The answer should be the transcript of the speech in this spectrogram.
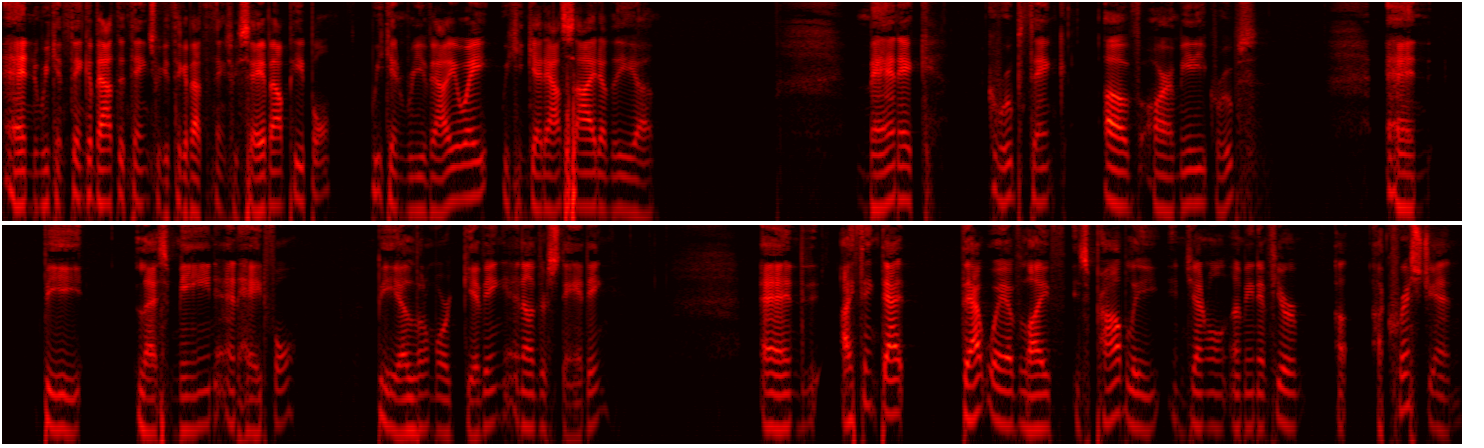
And we can think about the things, we can think about the things we say about people. We can reevaluate. We can get outside of the uh, manic groupthink of our immediate groups and be less mean and hateful, be a little more giving and understanding. And I think that that way of life is probably, in general, I mean, if you're a, a Christian,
